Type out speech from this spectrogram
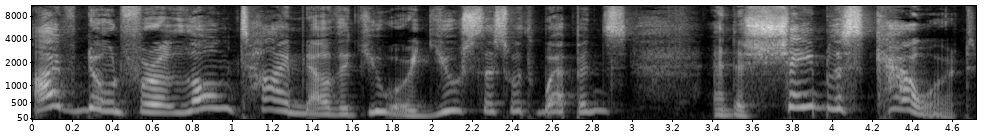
I've known for a long time now that you are useless with weapons and a shameless coward.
